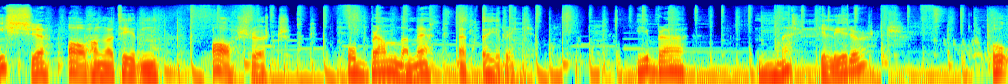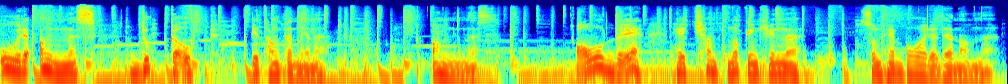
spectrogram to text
ikke avhang av tiden, avslørt og blanda med et øyeblikk. Jeg ble merkelig rørt, og ordet Agnes dukka opp i tankene mine. Agnes. Aldri har jeg kjent noen kvinne som har båret det navnet.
